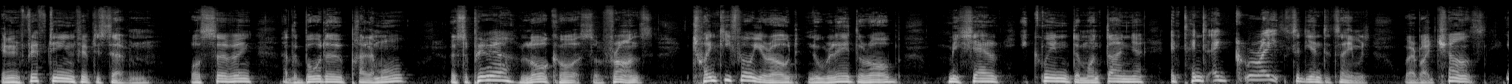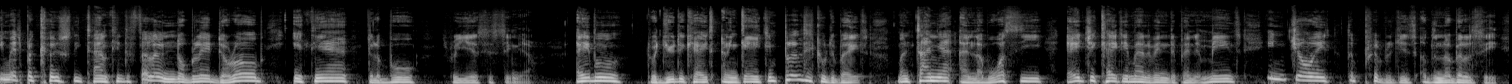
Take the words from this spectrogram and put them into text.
In 1557, while serving at the Bordeaux Parlement, the superior law courts of France, 24 year old Noblet de Robe Michel Eyquem de Montaigne attended a great city entertainment where by chance he met precociously talented fellow Noblet de Robe, Etienne de la Bourg, three years his senior. Able to adjudicate and engage in political debates, Montaigne and La Boétie, educated men of independent means, enjoyed the privileges of the nobility,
